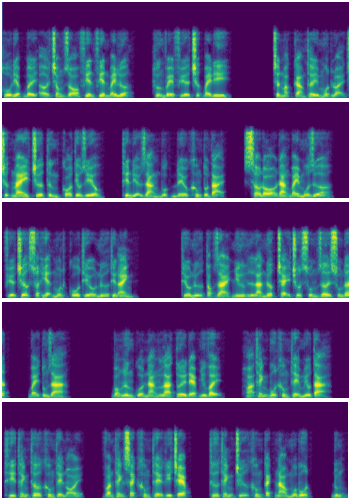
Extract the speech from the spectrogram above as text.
Hồ điệp bầy ở trong gió phiên phiên bay lượn, hướng về phía trước bay đi. Trần mặc cảm thấy một loại trước nay chưa từng có tiêu diêu, thiên địa ràng buộc đều không tồn tại sau đó đang bay múa giữa, phía trước xuất hiện một cô thiếu nữ tiến ảnh. Thiếu nữ tóc dài như là nước chảy chuốt xuống rơi xuống đất bay tung ra. Bóng lưng của nàng là tươi đẹp như vậy, họa thánh bút không thể miêu tả, thi thánh thơ không thể nói, văn thánh sách không thể ghi chép, thư thánh chữ không cách nào múa bút, đúng,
